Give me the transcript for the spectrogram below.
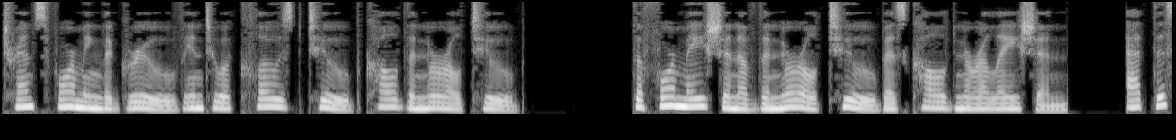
transforming the groove into a closed tube called the neural tube. The formation of the neural tube is called neurulation. At this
